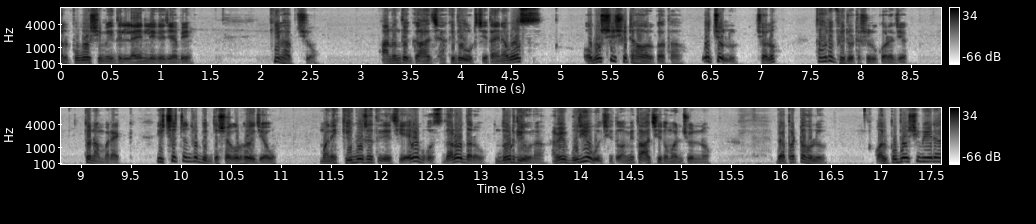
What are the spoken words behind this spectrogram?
অল্প বয়সী মেয়েদের লাইন লেগে যাবে। কি ভাবছ? আনন্দে গা ঝাঁকিতে উঠছে, তাই না বস অবশ্যই সেটা হওয়ার কথা। ও চলুন, চলো, তাহলে ভিডিওটা শুরু করা যাক। তো নাম্বার এক, ঈশ্বরচন্দ্র বিদ্যাসাগর হয়ে যাও। মানে কি বোঝাতে চাইছি? এ বস, দাঁড়াও দাঁড়াও, দৌড় দিও না। আমি বুঝিয়ে বলছি তো, আমি তো আছি তোমার জন্য। ব্যাপারটা হলো, অল্প বয়সী মেয়েরা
